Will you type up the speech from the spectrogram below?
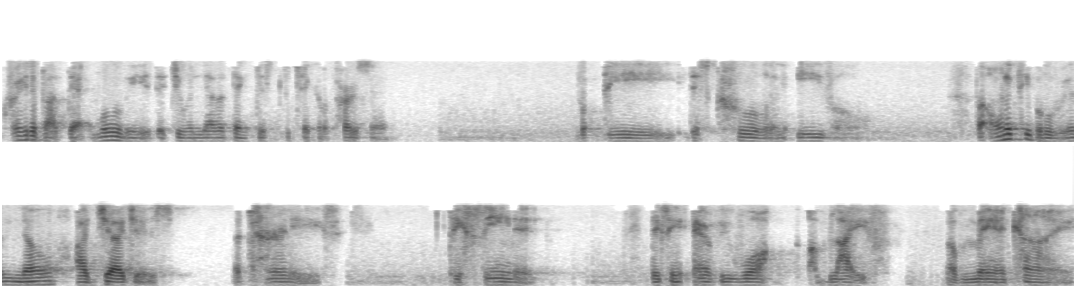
great about that movie is that you would never think this particular person be this cruel and evil. But only people who really know are judges, attorneys. They've seen it. They've seen every walk of life of mankind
